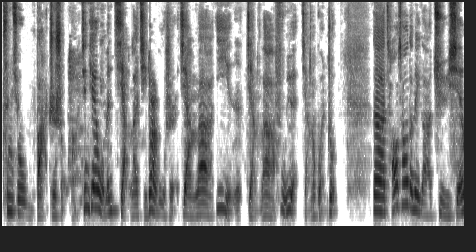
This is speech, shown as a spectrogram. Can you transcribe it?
春秋五霸之首啊！今天我们讲了几段故事，讲了伊尹，讲了傅说，讲了管仲。那曹操的那个举贤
